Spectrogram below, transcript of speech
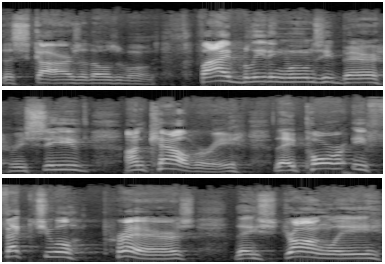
the scars of those wounds. Five bleeding wounds he bare, received on Calvary. They pour effectual prayers. They strongly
